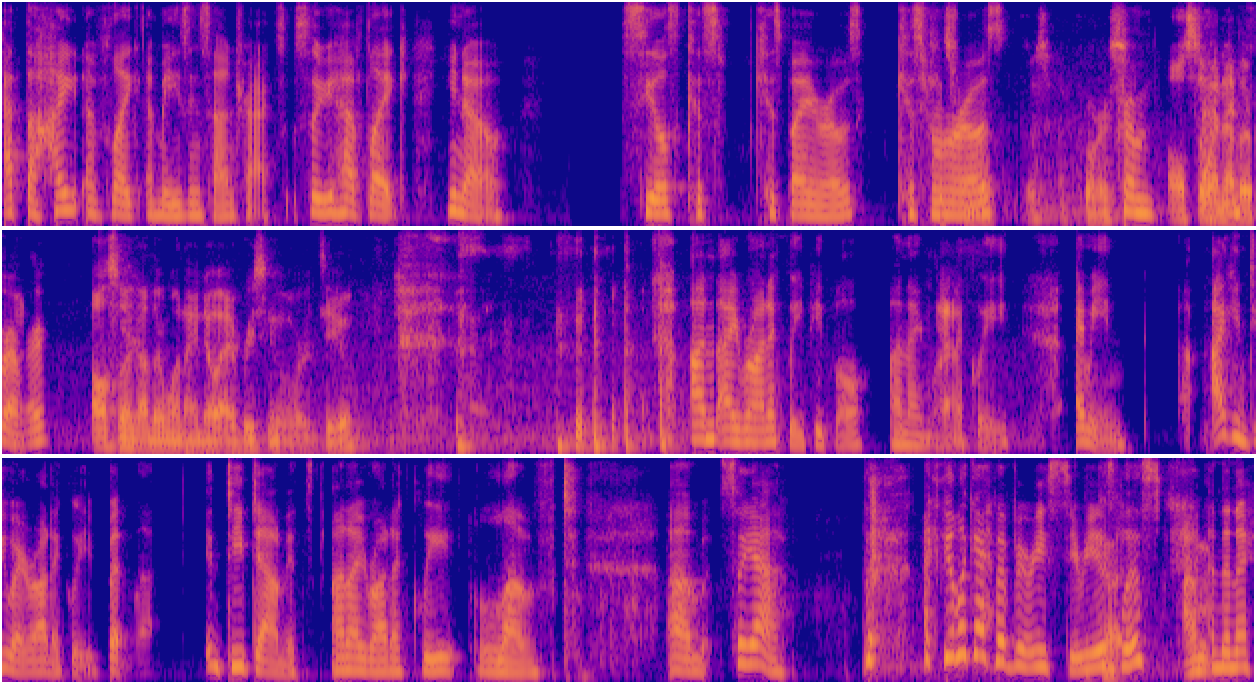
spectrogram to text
at the height of like amazing soundtracks. So you have like, you know, Seal's Kiss Kiss by a Rose, Kiss from Kiss a from Rose Rose, of course. from also Batman another one, also another one I know every single word to. Unironically, people, unironically. I mean, I- I can do ironically, but uh, deep down it's unironically loved. Um so yeah. I feel like I have a very serious God. list I'm, and then I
